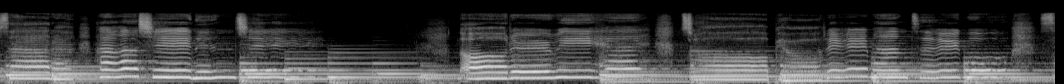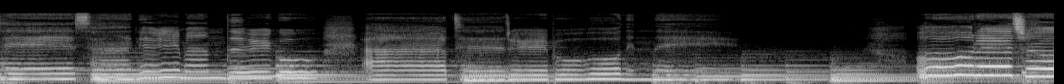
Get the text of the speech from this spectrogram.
사랑하시는지 너를 위해 저 별을 만들고 세상을 만들고 아들을 보냈네. 오래전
